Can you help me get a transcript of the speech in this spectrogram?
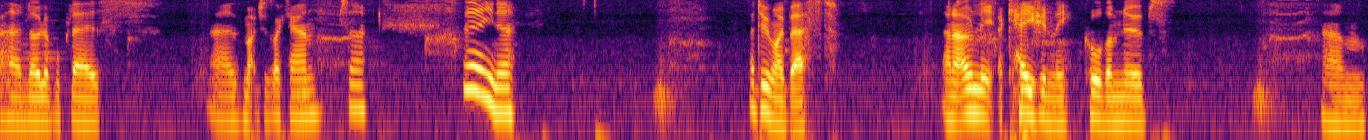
uh, low-level players as much as I can, so, yeah, you know, I do my best. And I only occasionally call them noobs. Um,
